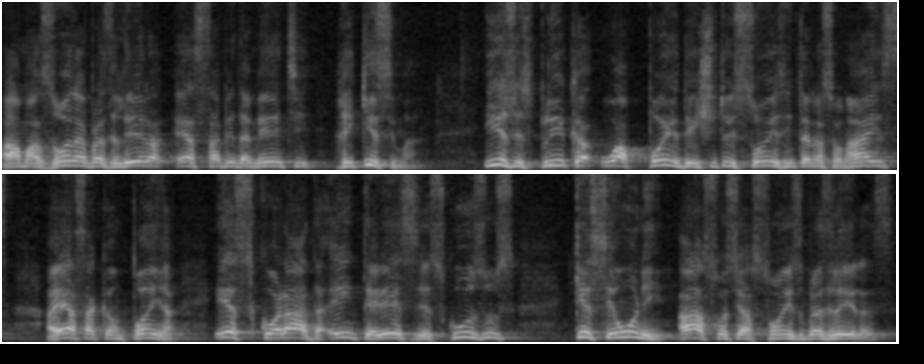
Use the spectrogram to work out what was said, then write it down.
A Amazônia brasileira é sabidamente riquíssima isso explica o apoio de instituições internacionais a essa campanha escorada em interesses escusos que se unem a associações brasileiras,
